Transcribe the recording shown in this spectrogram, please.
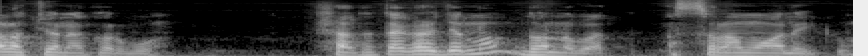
আলোচনা করব। সাথে থাকার জন্য ধন্যবাদ। আসসালামু আলাইকুম।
